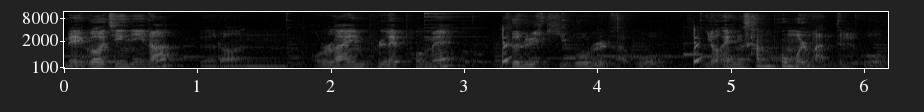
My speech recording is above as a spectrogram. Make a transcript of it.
매거진이나 그런 온라인 플랫폼에 글을 기고를 하고 여행 상품을 만들고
